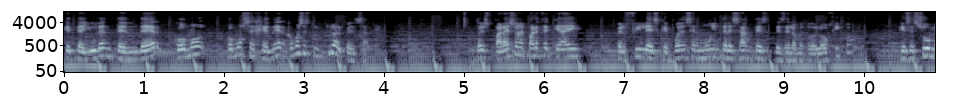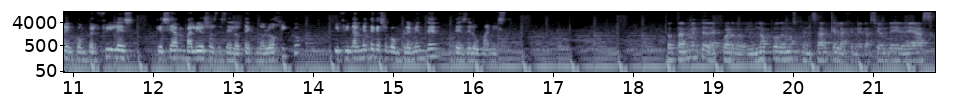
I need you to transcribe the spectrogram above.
que te ayude a entender cómo cómo se genera, cómo se estructura el pensamiento. Entonces, para eso me parece que hay perfiles que pueden ser muy interesantes desde lo metodológico, que se sumen con perfiles que sean valiosos desde lo tecnológico y finalmente que se complementen desde lo humanista. Totalmente de acuerdo y no podemos pensar que la generación de ideas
